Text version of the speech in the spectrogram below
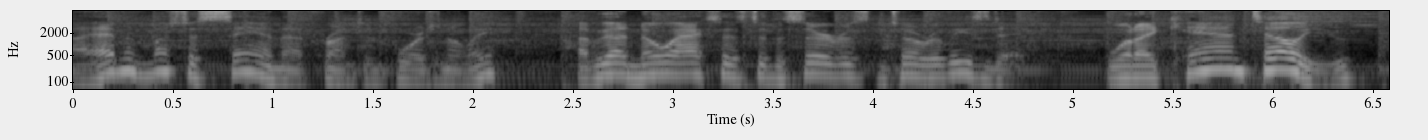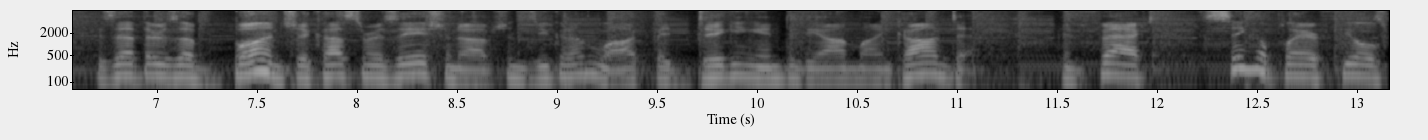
I haven't much to say on that front, unfortunately. I've got no access to the service until release day. What I can tell you is that there's a bunch of customization options you can unlock by digging into the online content. In fact, single player feels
